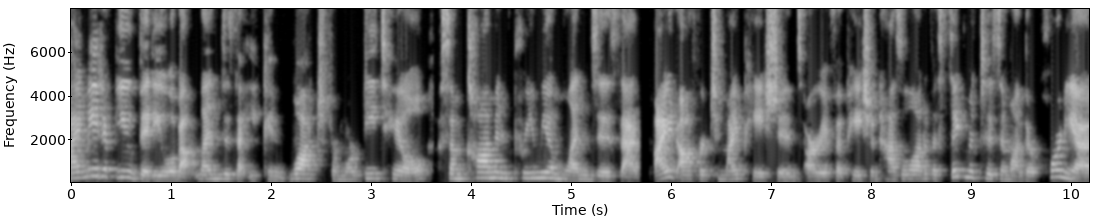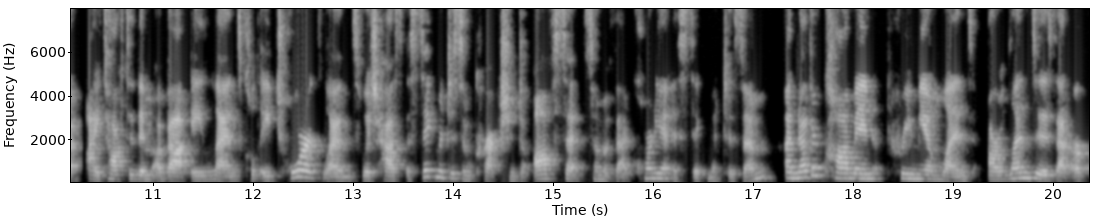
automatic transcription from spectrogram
I made a few video about lenses that you can watch for more detail. Some common premium lenses that I'd offer to my patients are if a patient has a lot of astigmatism on their cornea, I talk to them about a lens called a toric lens, which has astigmatism correction to offset some of that cornea astigmatism. Another common premium lens are lenses that are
